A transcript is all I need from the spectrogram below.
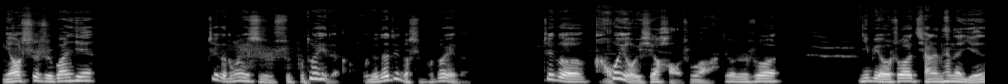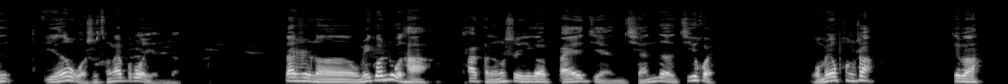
你要事事关心，这个东西是是不对的。我觉得这个是不对的。这个会有一些好处啊，就是说，你比如说前两天的银银，我是从来不做银的，但是呢，我没关注它，它可能是一个白捡钱的机会，我没有碰上，对吧？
